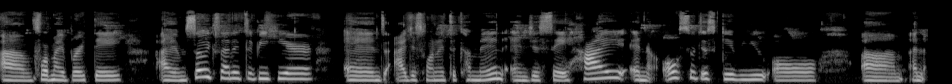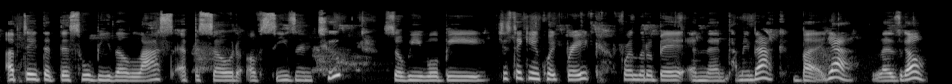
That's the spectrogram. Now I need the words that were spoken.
um, for my birthday. I am so excited to be here. And I just wanted to come in and just say hi and also just give you all um, an update that this will be the last episode of season two. So we will be just taking a quick break for a little bit and then coming back. But yeah, let's go.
